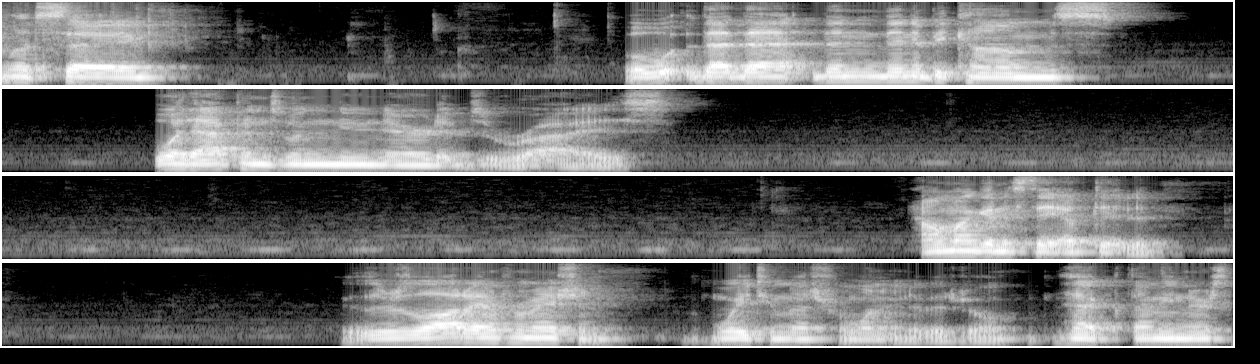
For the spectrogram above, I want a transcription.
Let's say, well, that that then then it becomes what happens when new narratives arise. How am I going to stay updated? There's a lot of information, way too much for one individual. Heck, I mean, there's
